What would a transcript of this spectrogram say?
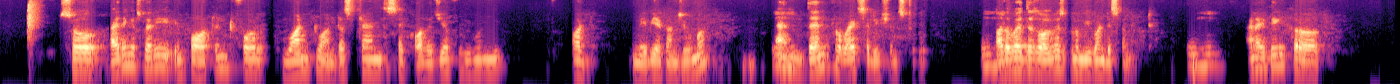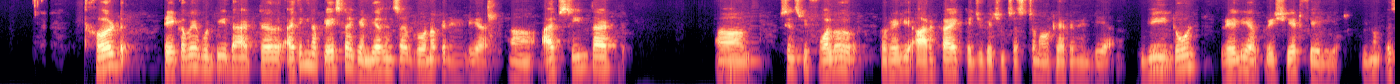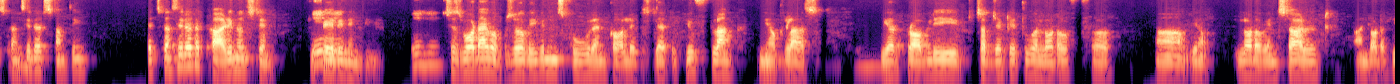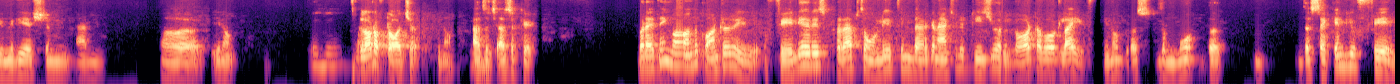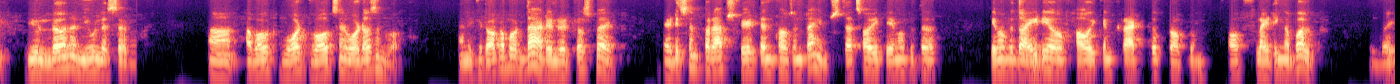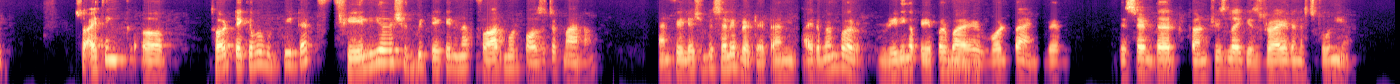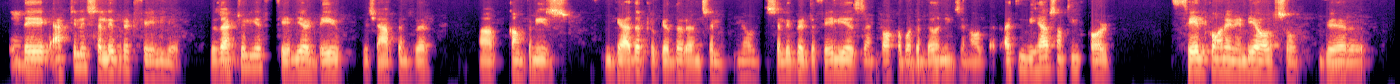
So I think it's very important for one to understand the psychology of a human being or maybe a consumer Mhm. and then provide solutions to it. Mhm. Otherwise, there's always going to be one disconnect. Mhm. And I think uh, third takeaway would be that uh, I think in a place like India, since I've grown up in India, uh, I've seen that um, since we follow a really archaic education system out here in India, we Mhm. don't really appreciate failure. You know, it's Mhm. considered something. It's considered a cardinal sin to fail in India, Mhm. which is what I've observed even in school and college. That if you flunk in your class, you are probably subjected to a lot of, uh, uh, you know, a lot of insult and a lot of humiliation and, uh, you know, Mhm. a lot of torture, you know, as a, as a kid. But I think on the contrary, failure is perhaps the only thing that can actually teach you a lot about life, you know, because the more the the second you fail, you learn a new lesson uh, about what works and what doesn't work. And if you talk about that in retrospect, Edison perhaps failed ten thousand times. That's how he came up with the came up with the idea of how he can crack the problem of lighting a bulb, right? So I think uh, third takeaway would be that failure should be taken in a far more positive manner and failure should be celebrated. And I remember reading a paper by World Bank where they said that countries like Israel and Estonia, they actually celebrate failure. There's actually a failure day which happens where uh, companies gather together and you know celebrate the failures and talk about the learnings and all that. I think we have something called FailCon in India also, where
